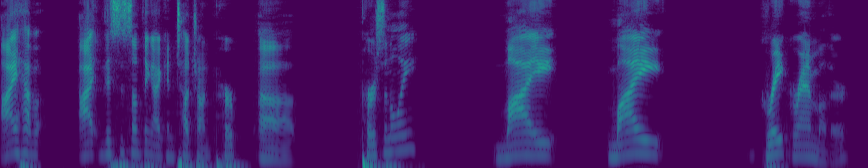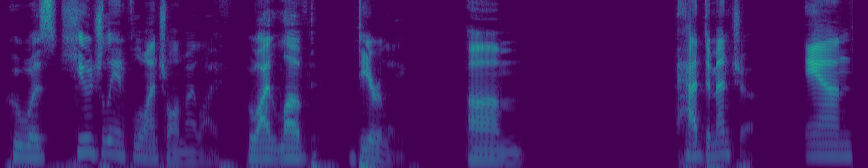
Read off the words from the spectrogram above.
I have, I this is something I can touch on per, uh, personally. My my great grandmother, who was hugely influential in my life, who I loved dearly, um, had dementia. And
